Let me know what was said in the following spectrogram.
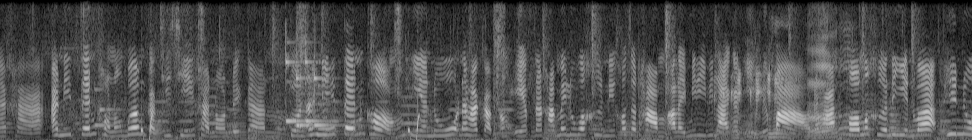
นะคะ อันนี้เต็นท์ของน้องเบิ้มกับชิชิค่ะนอนด้วยกัน ส่วนอันนี้เต็นท์ของเฮียนุนะคะ กับน้องเอฟนะคะ ไม่รู้ว่าคืนนี้เขาจะทำอะไรไม่ดีไม่ร้ายกันอีกหรือเปล่านะคะเพราะเมื่อคืนได้ยินว่าพี่นุ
